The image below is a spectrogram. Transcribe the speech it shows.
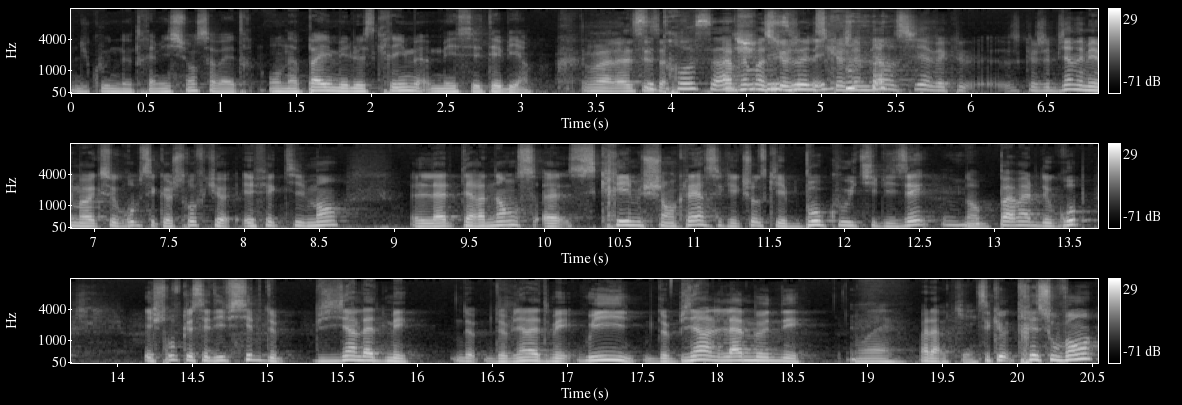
du coup de notre émission, ça va être on n'a pas aimé le scream, mais c'était bien. Voilà, c'est trop ça. Après, moi, ce que, ce j'aime bien aussi avec. Ce que j'ai bien aimé, moi, avec ce groupe, c'est que je trouve que effectivement l'alternance euh, scream chant clair, c'est quelque chose qui est beaucoup utilisé Mhm. dans pas mal de groupes. Et je trouve que c'est difficile de bien l'admettre. De, de bien l'admettre. Oui, de bien l'amener. Ouais. Voilà. C'est que très souvent,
